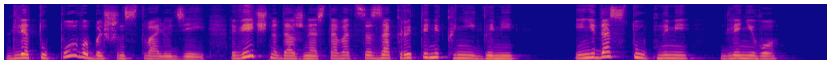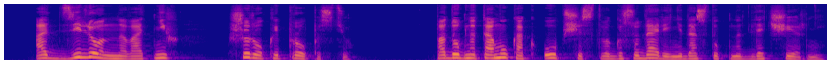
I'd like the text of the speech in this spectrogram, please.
для тупого большинства людей вечно должны оставаться закрытыми книгами и недоступными для него, отделенного от них широкой пропастью, подобно тому, как общество государя недоступно для черни.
